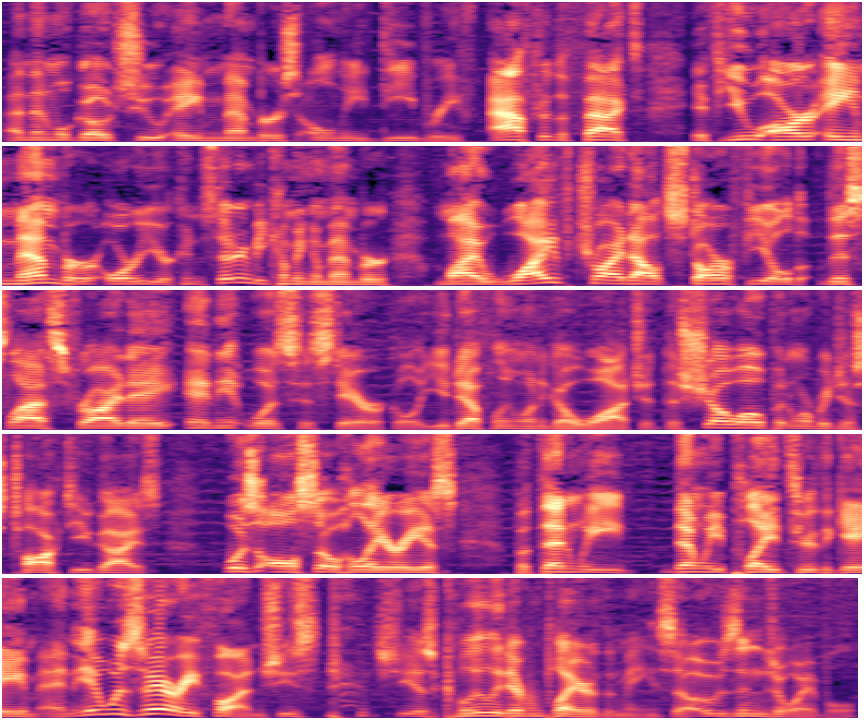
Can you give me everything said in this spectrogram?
and then we'll go to a members only debrief after the fact. If you are a member or you're considering becoming a member, my wife tried out Starfield this last Friday and it was hysterical. You definitely want to go watch it. The show open where we just talked to you guys was also hilarious. But then we then we played through the game and it was very fun. She's she is a completely different player than me, so it was enjoyable.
